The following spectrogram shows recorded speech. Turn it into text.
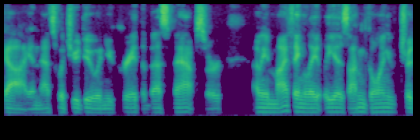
guy and that's what you do and you create the best maps, or I mean, my thing lately is I'm going to,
